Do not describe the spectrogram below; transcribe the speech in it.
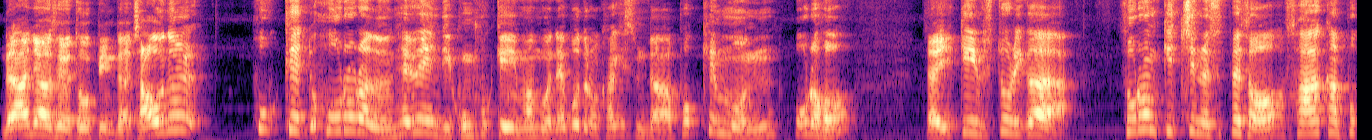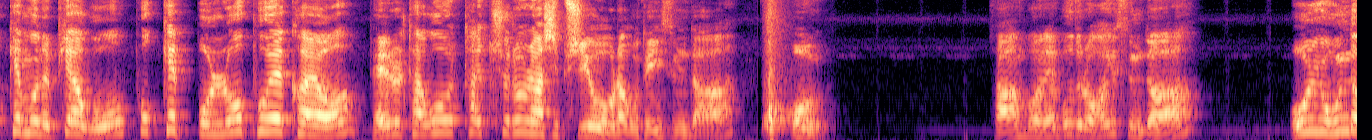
네 안녕하세요. 도피입니다. 자 오늘 포켓 호러라는 해외 인디 공포 게임 한번 해보도록 하겠습니다. 포켓몬 호러. 자 이 게임 스토리가 소름 끼치는 숲에서 사악한 포켓몬을 피하고 포켓볼로 포획하여 배를 타고 탈출을 하십시오 라고 돼 있습니다. 어우. 자 한번 해보도록 하겠습니다. 어 이거 온다.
